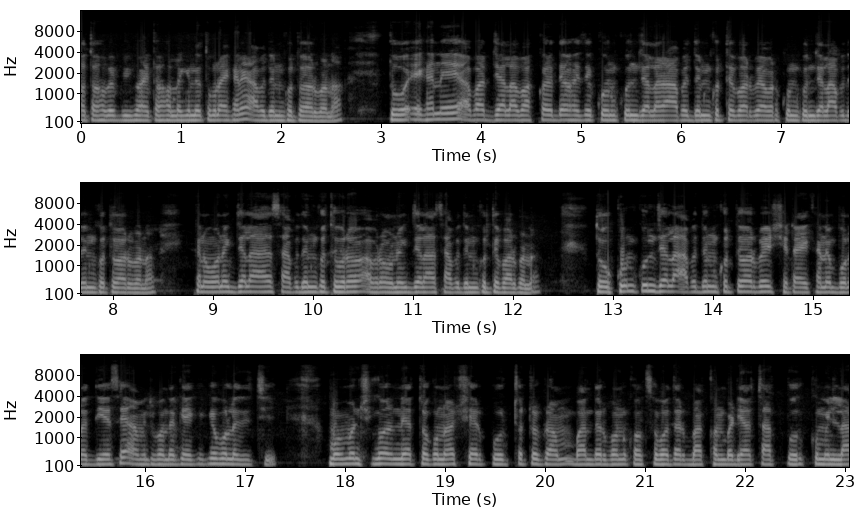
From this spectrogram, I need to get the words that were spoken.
হতে হবে, বিবাহিত হলে কিন্তু তোমরা এখানে আবেদন করতে পারবে না। তো এখানে আবার জেলা ভাগ করে দেওয়া হয়েছে কোন কোন জেলার আবেদন করতে পারবে, আবার কোন কোন জেলা আবেদন করতে পারবে না। এখানে অনেক জেলা আছে আবেদন করতে পারবে, আবার অনেক জেলা আছে আবেদন করতে পারবে না। তো কোন কোন জেলা আবেদন করতে পারবে সেটা এখানে বলে দিয়েছে, আমি তোমাদেরকে একে একে বলে দিচ্ছি। ময়মনসিংহ, নেত্রকোনা, শেরপুর, চট্টগ্রাম, বান্দরবন, কক্সবাজার ব্রাহ্মণবাড়িয়া চাঁদপুর, কুমিল্লা,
